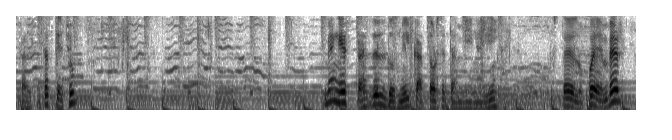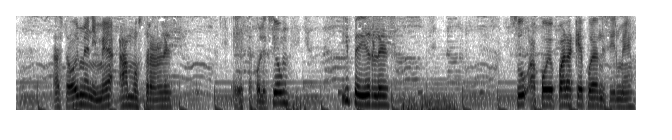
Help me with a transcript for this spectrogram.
salsitas ketchup Vean, esta es del 2014 también ahí. Ustedes lo pueden ver. Hasta hoy me animé a mostrarles esta colección y pedirles su apoyo para que puedan decirme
